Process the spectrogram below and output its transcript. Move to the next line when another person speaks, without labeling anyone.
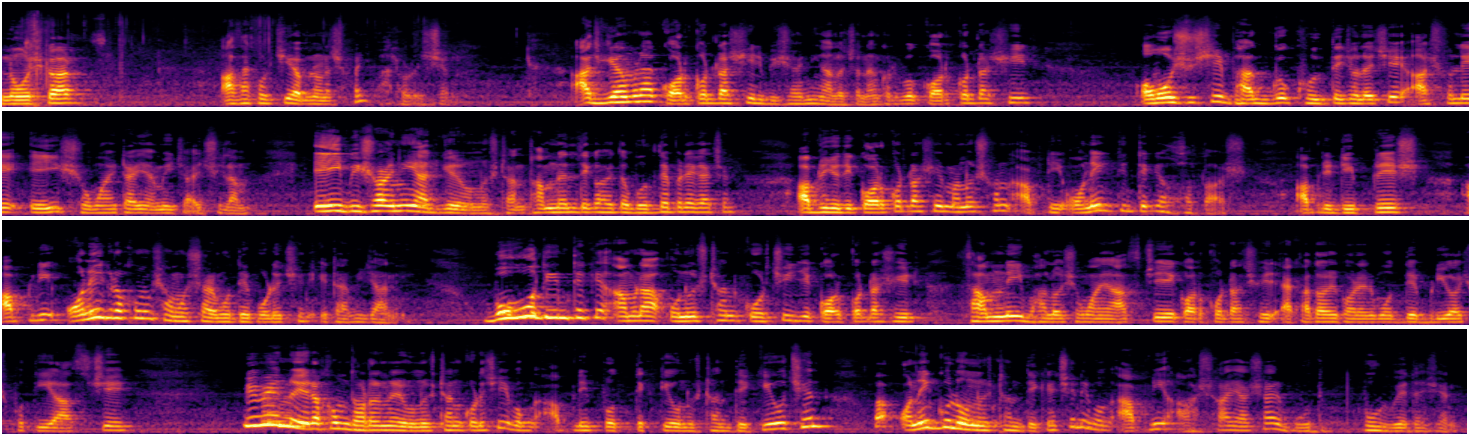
নমস্কার। আশা করছি আপনারা সবাই ভালো রয়েছেন। আজকে আমরা কর্কট রাশির বিষয় নিয়ে আলোচনা করব। কর্কট রাশির অবশেষে ভাগ্য খুলতে চলেছে। আসলে এই সময়টাই আমি চাইছিলাম। এই বিষয় নিয়ে আজকের অনুষ্ঠান। থামনেল থেকে হয়তো বুঝতে পেরে গেছেন। আপনি যদি কর্কট রাশির মানুষ হন, আপনি অনেক দিন থেকে হতাশ, আপনি ডিপ্রেস আপনি অনেক রকম সমস্যার মধ্যে পড়েছেন, এটা আমি জানি। বহু দিন থেকে আমরা অনুষ্ঠান করছি যে কর্কট রাশির সামনেই ভালো সময় আসছে, কর্কট রাশির একাদশ ঘরের মধ্যে বৃহস্পতি আসছে। বিভিন্ন এরকম ধরনের অনুষ্ঠান করেছি এবং আপনি প্রত্যেকটি অনুষ্ঠান দেখেওছেন বা অনেকগুলো অনুষ্ঠান দেখেছেন এবং আপনি আশায় আশায় বুধ বুক বেঁধেছেন।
